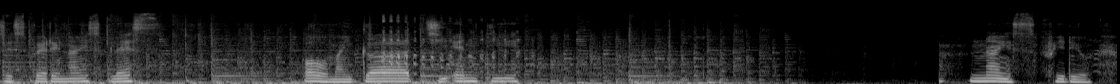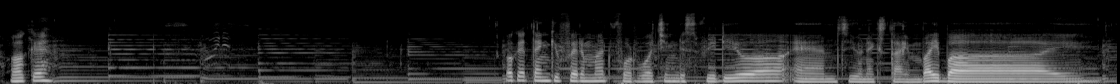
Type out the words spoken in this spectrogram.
This is very nice place Oh my god, GNT. Nice video. Okay. Okay, thank you very much for watching this video and see you next time. Bye bye.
